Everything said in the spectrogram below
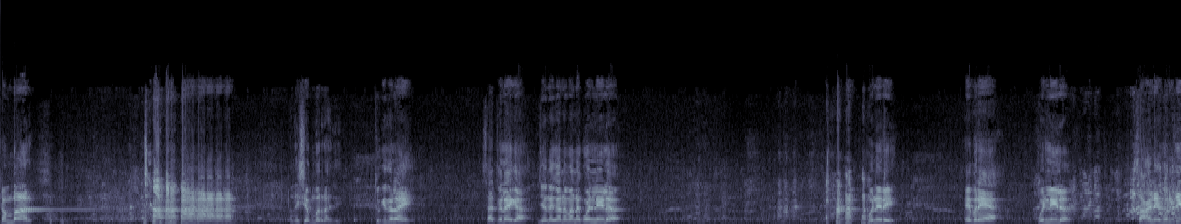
शंभर? आता शंभर राहते तू कितीला आहे? सातवीला आहे का? जनगणमानं कोण लिहिलं? कोणी रे? ए बरे कोण लिहिलं? सहाणे गुरुजी.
